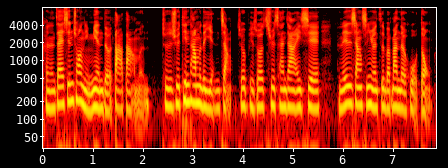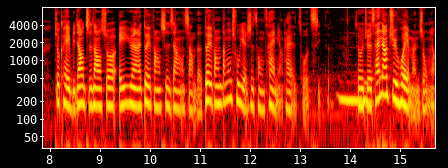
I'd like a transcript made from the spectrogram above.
可能在新创里面的大大们，就是去听他们的演讲，就比如说去参加一些。肯定是像新源资本办的活动，就可以比较知道说，哎，原来对方是这样想的，对方当初也是从菜鸟开始做起的，嗯，所以我觉得参加聚会也蛮重要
